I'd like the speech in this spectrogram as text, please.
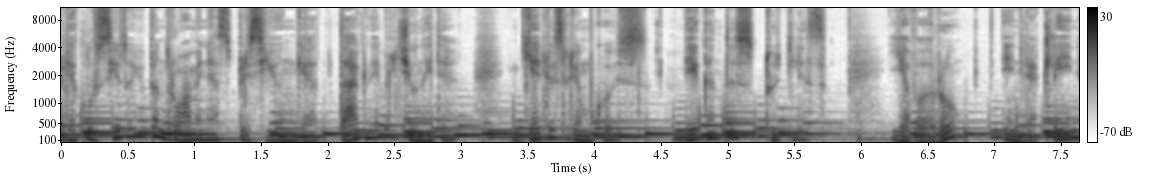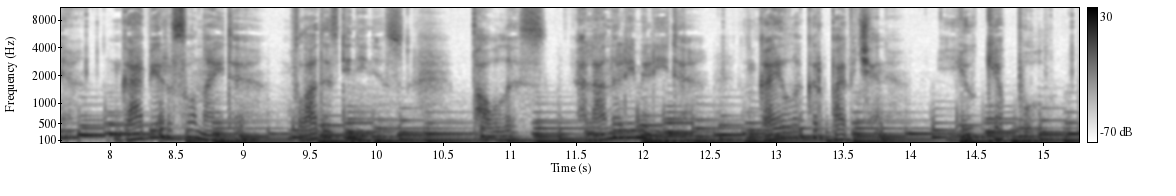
prie klausytojų bendruomenės prisijungė Dagnė Vilčiūnaitė, Gedrius Rimkus, Vygantas Tutlis, Javaru, Indrė Kleinė, Gabija Raslanaitė, Vladas Dininis, Paulas, Elena Limelytė, Gaila Karpavičianė, Jukė Pul.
